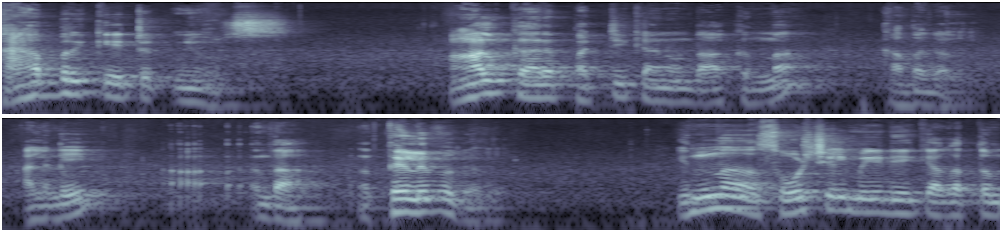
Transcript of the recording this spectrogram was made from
ഫാബ്രിക്കേറ്റഡ് ന്യൂസ് ആൾക്കാരെ പറ്റിക്കാനുണ്ടാക്കുന്ന കഥകൾ അല്ലെങ്കിൽ എന്താ തെളിവുകൾ. ഇന്ന് സോഷ്യൽ മീഡിയക്കകത്തും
